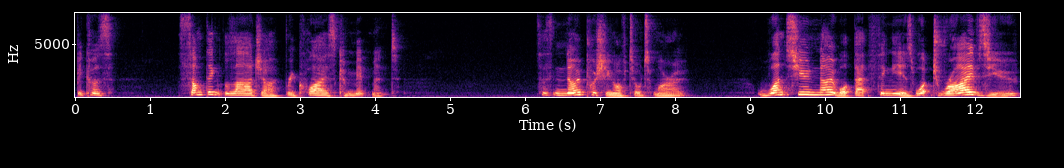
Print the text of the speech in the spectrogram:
Because something larger requires commitment. So there's no pushing off till tomorrow. Once you know what that thing is, what drives you,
